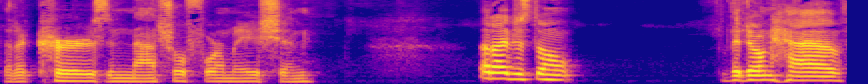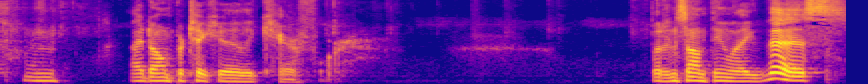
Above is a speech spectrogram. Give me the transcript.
that occurs in natural formation that I just don't they don't have and I don't particularly care for. But in something like this,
